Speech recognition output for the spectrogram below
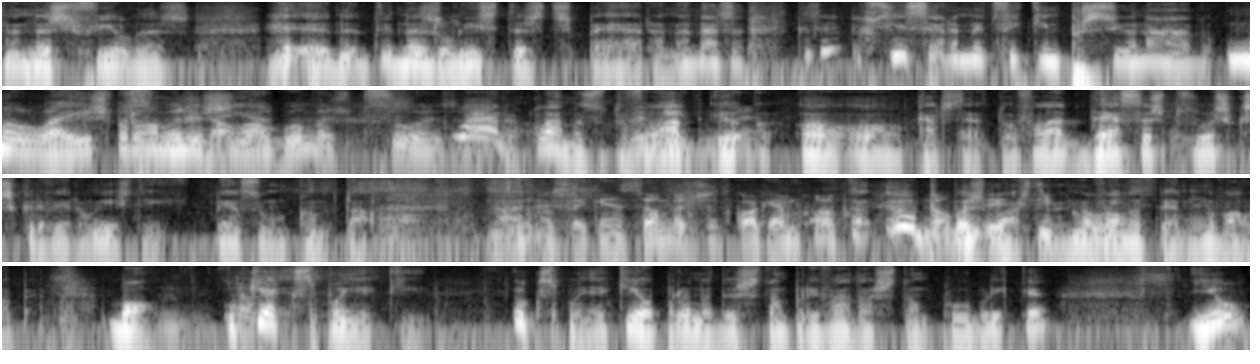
nas filas, nas listas de espera. Nas, dizer, eu sinceramente fico impressionado. Uma lei As para pessoas, homenagear. Não, algumas pessoas. Claro, claro, mas eu estou a falar. eu, é? oh, oh, Carlos, estou a falar dessas pessoas que escreveram isto e pensam como tal. Ah, não, é? não, sei quem são, mas de qualquer modo. Eu depois mostro, não vale a pena, não vale a pena. Bom, o que é que se põe aqui? O que se põe aqui é o problema da gestão privada à gestão pública. E eu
